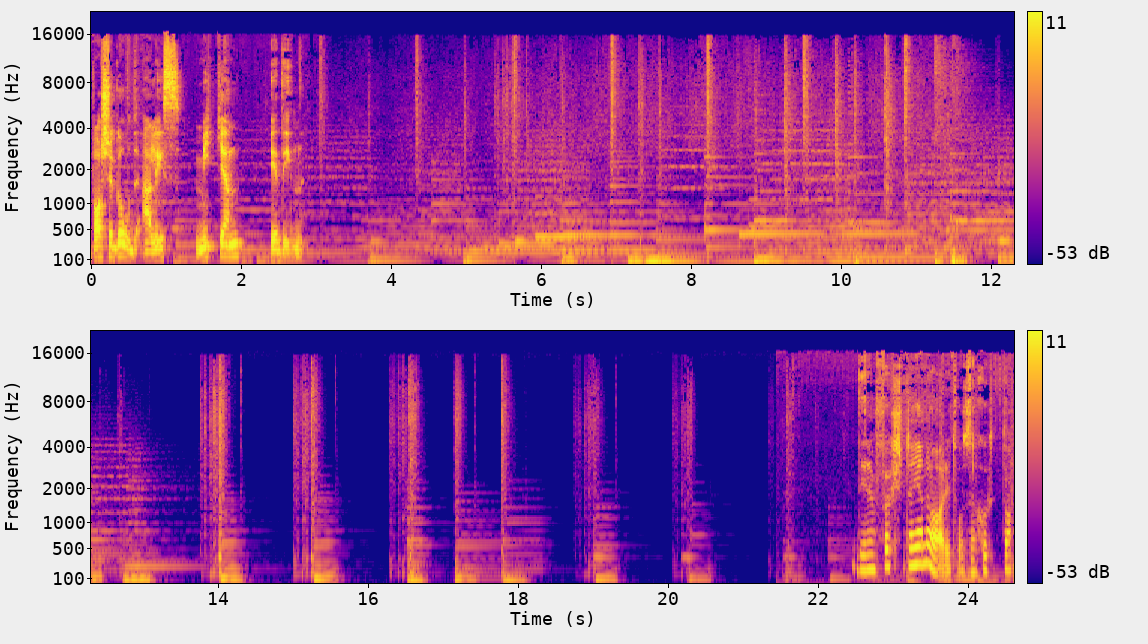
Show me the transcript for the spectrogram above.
Varsågod Alice, micken är din. Det är den 1 januari 2017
